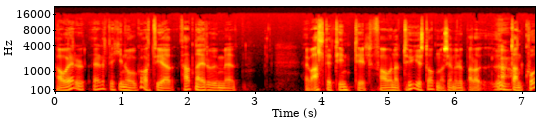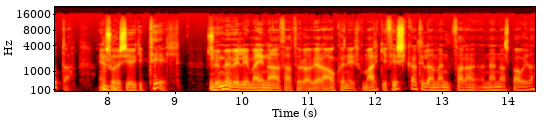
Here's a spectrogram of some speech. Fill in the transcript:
þá er, er þetta ekki nógu gott því að þarna eru við með ef allt er tínt til, fá hana tíu stofna sem eru bara utan ja. kvota eins og mm -hmm. þau séu ekki til sumi mm -hmm. vilji meina að það þurfa að vera ákveðnir margi fiskar til að menn fara að nennast bá í það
